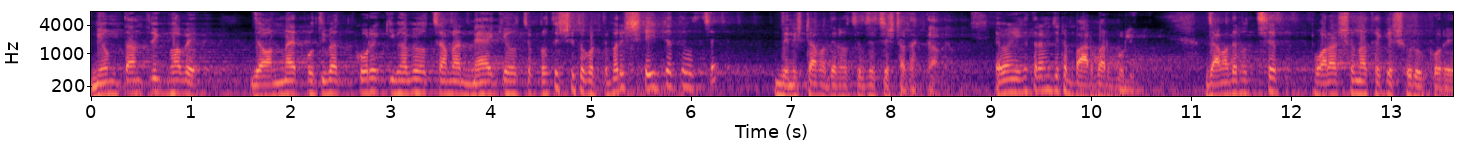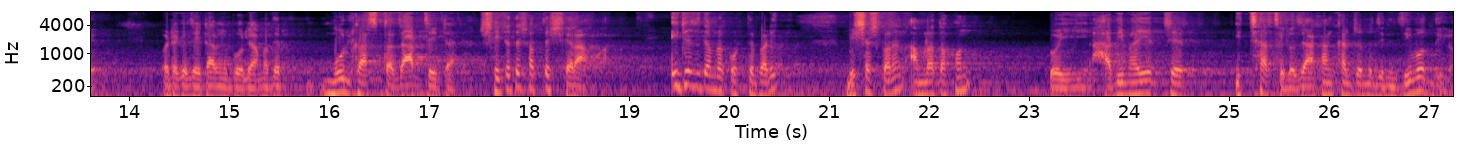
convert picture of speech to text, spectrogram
নিয়মতান্ত্রিকভাবে যে অন্যায়ের প্রতিবাদ করে কীভাবে হচ্ছে আমরা ন্যায়কে হচ্ছে প্রতিষ্ঠিত করতে পারি, সেইটাতে হচ্ছে জিনিসটা আমাদের হচ্ছে যে চেষ্টা থাকতে হবে। এবং এক্ষেত্রে আমি যেটা বারবার বলি যে আমাদের হচ্ছে পড়াশোনা থেকে শুরু করে ওইটাকে যেটা আমি বলি আমাদের মূল কাজটা যার যেটা সেইটাতে সবচেয়ে সেরা হওয়া। এইটা যদি আমরা করতে পারি, বিশ্বাস করেন আমরা তখন ওই হাদি ভাইয়ের যে ইচ্ছা ছিল, যে আকাঙ্ক্ষার জন্য যিনি জীবন দিল,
